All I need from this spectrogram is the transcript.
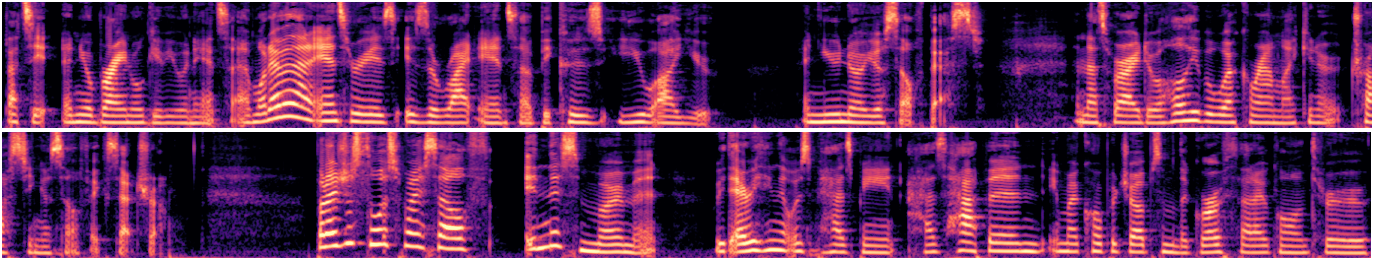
That's it and your brain will give you an answer. And whatever that answer is is the right answer because you are you and you know yourself best. And that's where i do a whole heap of work around like you know trusting yourself etc but I just thought to myself, in this moment, with everything that was has been has happened in my corporate job, some of the growth that I've gone through,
